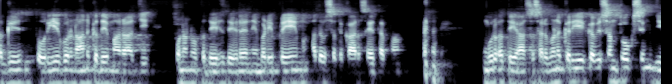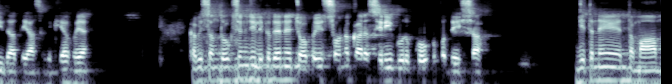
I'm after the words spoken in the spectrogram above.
ਅੱਗੇ ਤੋਰੀਏ ਗੁਰੂ ਨਾਨਕ ਦੇਵ ਮਹਾਰਾਜ ਜੀ, ਉਹਨਾਂ ਨੂੰ ਉਪਦੇਸ਼ ਦੇ ਰਹੇ ਨੇ, ਬੜੇ ਪ੍ਰੇਮ, ਅਦਬ, ਸਤਿਕਾਰ ਸਹਿਤ ਆਪਾਂ ਗੁਰ ਇਤਿਹਾਸ ਸਰਵਣ ਕਰੀਏ। ਕਵੀ ਸੰਤੋਖ ਸਿੰਘ ਜੀ ਦਾ ਇਤਿਹਾਸ ਲਿਖਿਆ ਹੋਇਆ ਕਵੀ ਸੰਤੋਖ ਸਿੰਘ ਜੀ ਲਿਖਦੇ ਨੇ, ਚੌਪਈ ਸੁਨ ਕਰ ਸ੍ਰੀ ਗੁਰੂ ਕੋ ਉਪਦੇਸ਼ਾ। ਜਿਤਨੇ ਤਮਾਮ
